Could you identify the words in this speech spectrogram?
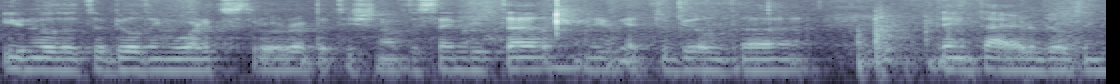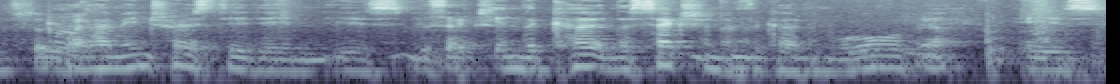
you know that the building works through a repetition of the same detail, and you get to build the, the entire building. So What I'm interested in is the section. in the cur- the section of the curtain wall Yeah. is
